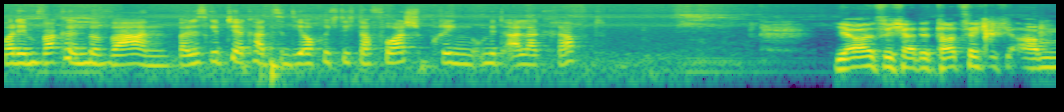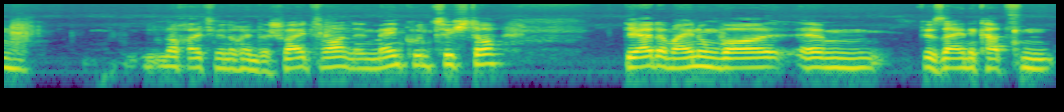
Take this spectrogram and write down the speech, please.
vor dem Wackeln bewahren, weil es gibt ja Katzen, die auch richtig davor springen mit aller Kraft. Ja, also ich hatte tatsächlich am noch als wir noch in der Schweiz waren, einen Maine Coon Züchter, der der Meinung war, ähm, für seine Katzen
